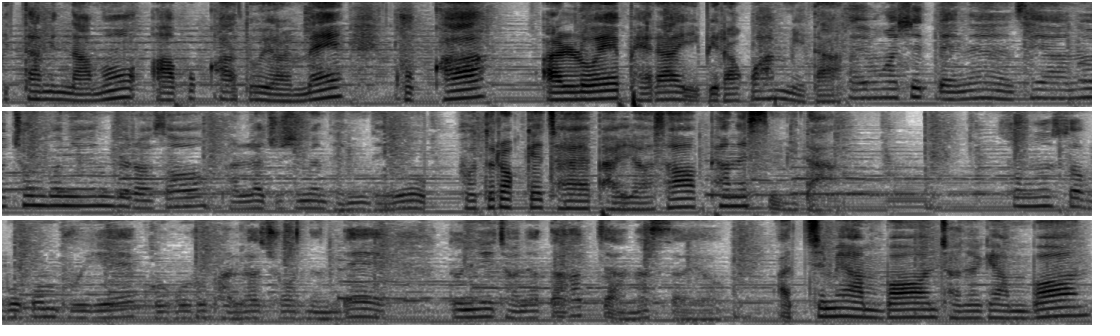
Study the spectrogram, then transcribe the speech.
비타민 나무, 아보카도 열매, 국화, 알로에 베라 잎이라고 합니다. 사용하실 때는 세안 후 충분히 흔들어서 발라주시면 되는데요. 부드럽게 잘 발려서 편했습니다. 속눈썹 모공 부위에 골고루 발라주었는데 눈이 전혀 따갑지 않았어요. 아침에 한번 저녁에 한번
